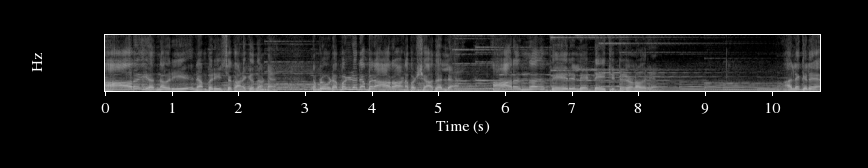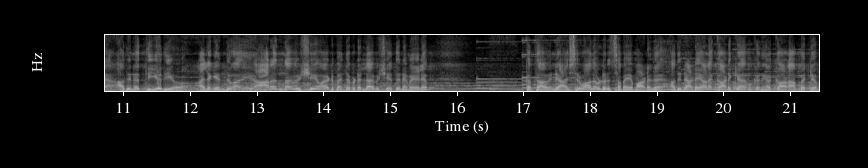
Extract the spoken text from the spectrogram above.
ആറ് എന്ന ഒരു നമ്പർ ഈശോ കാണിക്കുന്നുണ്ട്. നമ്മുടെ ഉടമ്പടിയുടെ നമ്പർ ആറാണ് പക്ഷെ അതല്ല. ആറ് എന്ന പേരിൽ ഡേറ്റ് ഇട്ടിട്ടുള്ളവർ അല്ലെങ്കിൽ അതിന് തീയതിയോ അല്ലെങ്കിൽ എന്തുവാ ആർ എന്ന വിഷയവുമായിട്ട് ബന്ധപ്പെട്ട എല്ലാ വിഷയത്തിന്റെ മേലും കർത്താവിന്റെ ആശീർവാദമുള്ളൊരു സമയമാണിത്. അതിന്റെ അടയാളം കാണിക്കാൻ നിങ്ങൾക്ക് കാണാൻ പറ്റും.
